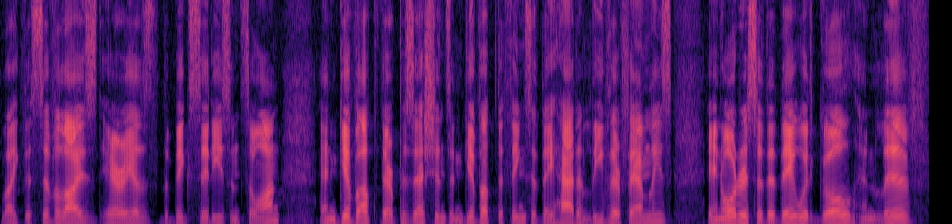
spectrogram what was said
like the civilized areas, the big cities, and so on, and give up their possessions and give up the things that they had and leave their families in order so that they would go and live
